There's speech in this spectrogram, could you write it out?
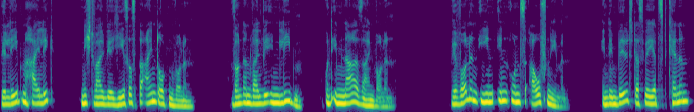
Wir leben heilig, nicht weil wir Jesus beeindrucken wollen, sondern weil wir ihn lieben und ihm nahe sein wollen. Wir wollen ihn in uns aufnehmen, in dem Bild, das wir jetzt kennen,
